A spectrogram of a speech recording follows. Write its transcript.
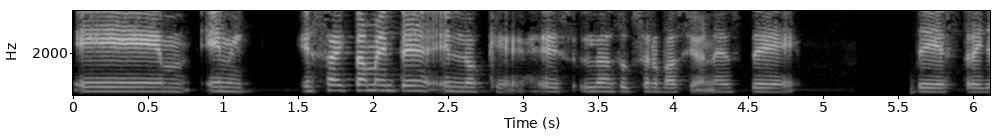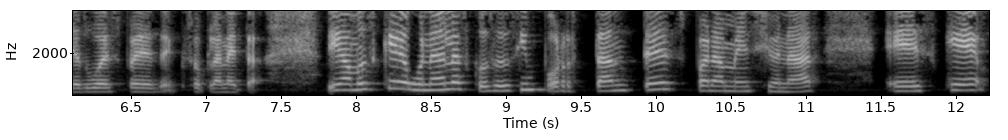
en exactamente en lo que es las observaciones de, de estrellas huéspedes de exoplaneta. Digamos que una de las cosas importantes para mencionar es que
